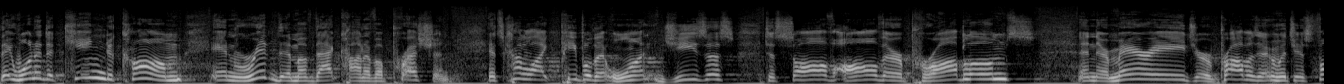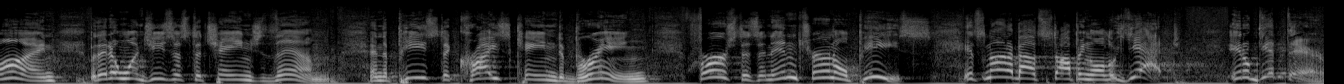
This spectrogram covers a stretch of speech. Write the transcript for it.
They wanted the king to come and rid them of that kind of oppression. It's kind of like people that want Jesus to solve all their problems in their marriage or problems, which is fine, but they don't want Jesus to change them. And the peace that Christ came to bring first is an internal peace. It's not about stopping all yet. It'll get there.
